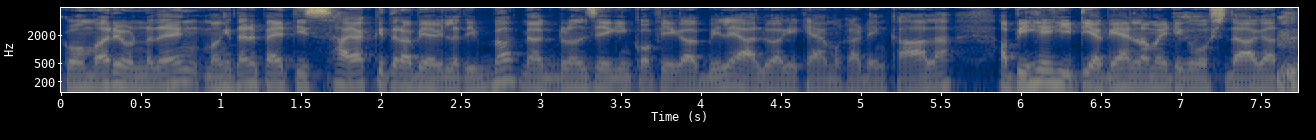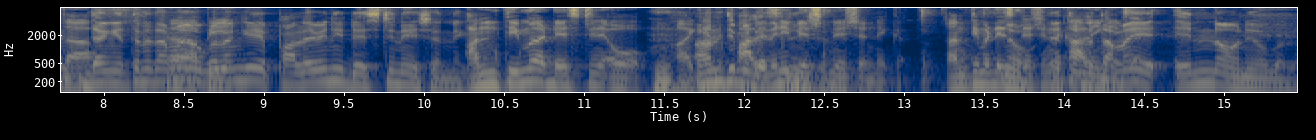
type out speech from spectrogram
කෝමරි ඔන්න දැන් මහිතන පැතිස් හයක් විතර ඇවිල තිබ මක්ඩනල්සේකින් කොෆික බිල අලුවගේ කෑම කඩෙන් කාලා. අපි හිටිය. ගෑන් ලමයිටික ොස්්දාගත්තා දැන් එතන තම ඔගලන්ගේ පලවෙනි ඩෙස්ටිනේෂන් එක. අන්තිම ඩෙස්ටින ඕ අන්තිම. ඩෙස්නේෂන් එක. අන්තිම ඩෙස්ටේෂන කලින් තමයි එන්න ඕනය ඔගොල්ල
